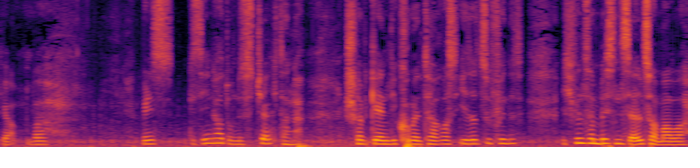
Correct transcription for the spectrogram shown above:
Ja, aber wenn ihr es gesehen habt und es checkt, dann schreibt gerne in die Kommentare, was ihr dazu findet. Ich finde es ein bisschen seltsam, aber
